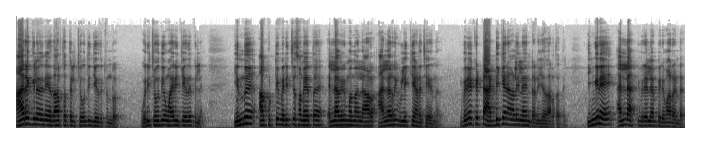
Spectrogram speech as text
ആരെങ്കിലും അതിനെ യഥാർത്ഥത്തിൽ ചോദ്യം ചെയ്തിട്ടുണ്ടോ? ഒരു ചോദ്യവും ആരും ചെയ്തിട്ടില്ല. ഇന്ന് ആ കുട്ടി മരിച്ച സമയത്ത് എല്ലാവരും വന്നാൽ അലറി വിളിക്കുകയാണ് ചെയ്യുന്നത്. ഇവരെയൊക്കെ ഇട്ട് അടിക്കാൻ ആളില്ലായിട്ടാണ് യഥാർത്ഥത്തിൽ. ഇങ്ങനെ അല്ല ഇവരെല്ലാം പെരുമാറേണ്ടത്.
